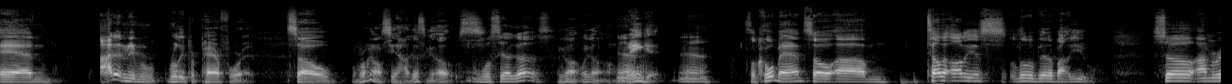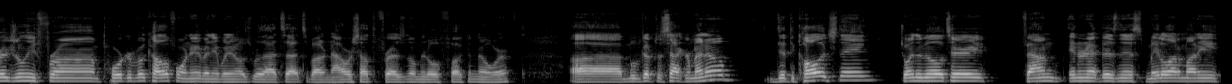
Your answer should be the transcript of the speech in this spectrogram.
And I didn't even really prepare for it. So we're gonna see how this goes. We'll see how it goes. We're gonna we're gonna wing it. Yeah. So cool, man. So um, tell the audience a little bit about you. So I'm originally from Porterville, California. If anybody knows where that's at, it's about an hour south of Fresno, middle of fucking nowhere. Uh, moved up to Sacramento, did the college thing, joined the military, found internet business, made a lot of money,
